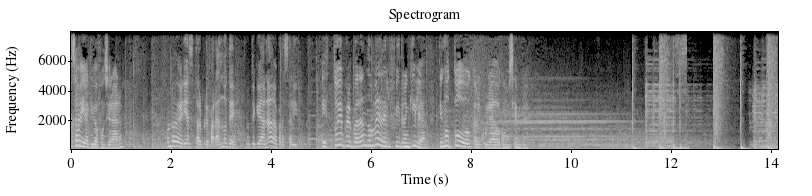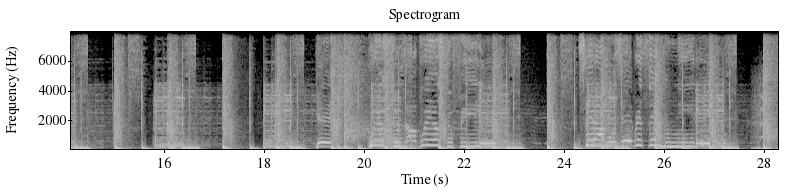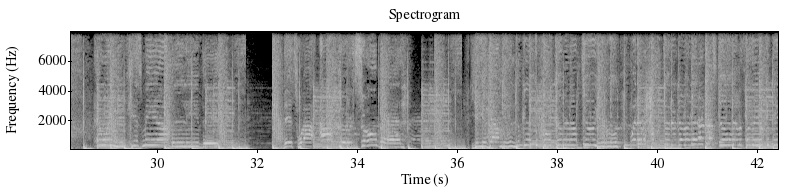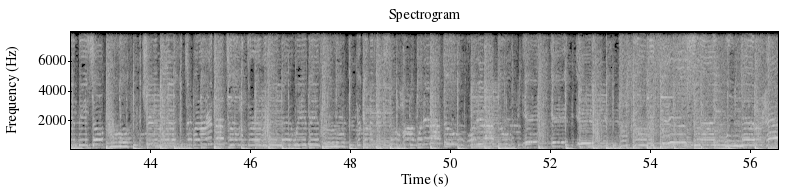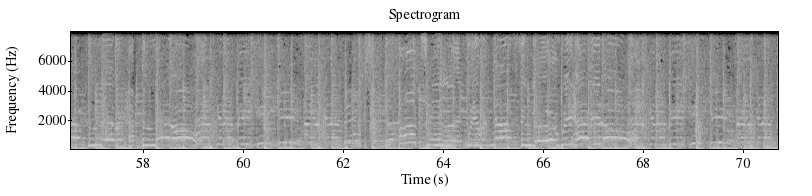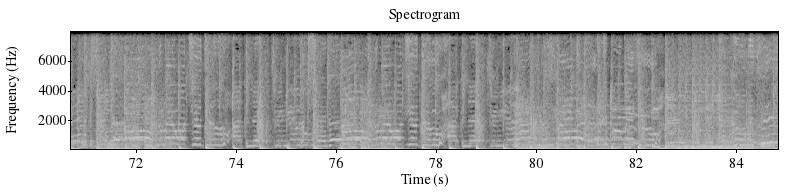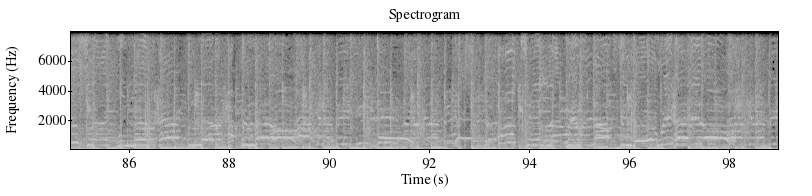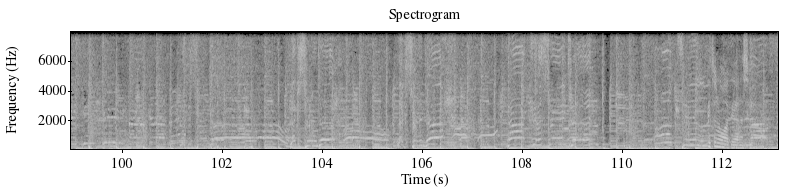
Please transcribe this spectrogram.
Sabía que iba a funcionar. ¿Vos no deberías estar preparándote? No te queda nada para salir. Estoy preparándome, Delphi, tranquila. Tengo todo calculado, como siempre. That's why I の揚げ話が。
